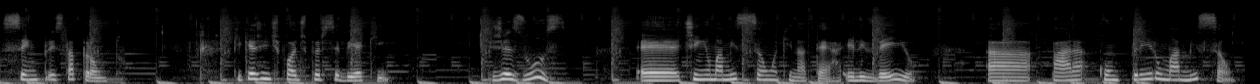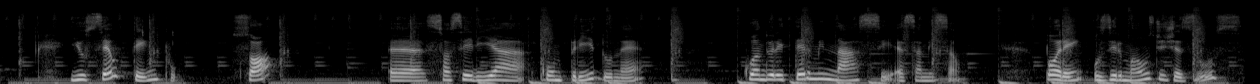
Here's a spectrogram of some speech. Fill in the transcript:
sempre está pronto. O que, que a gente pode perceber aqui? Jesus é, tinha uma missão aqui na Terra. Ele veio ah, para cumprir uma missão. E o seu tempo só, é, só seria cumprido, né? Quando ele terminasse essa missão. Porém, os irmãos de Jesus,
